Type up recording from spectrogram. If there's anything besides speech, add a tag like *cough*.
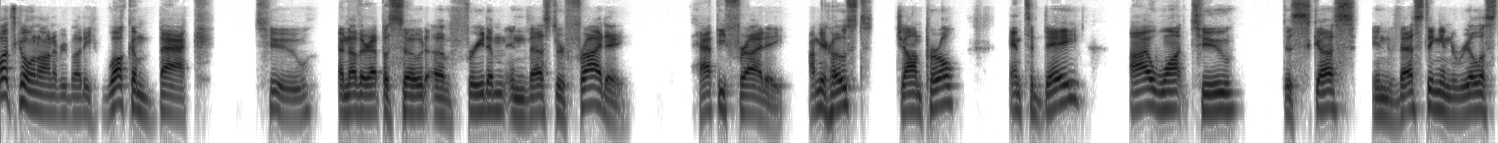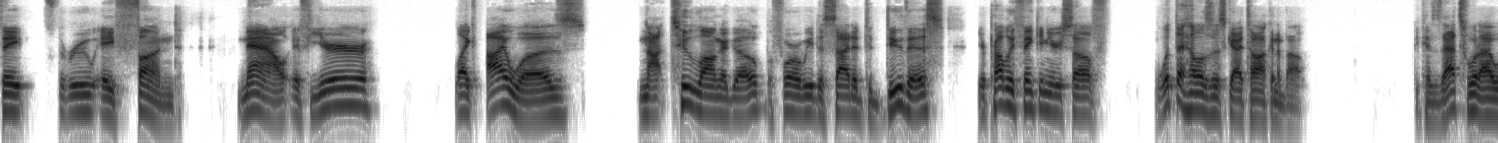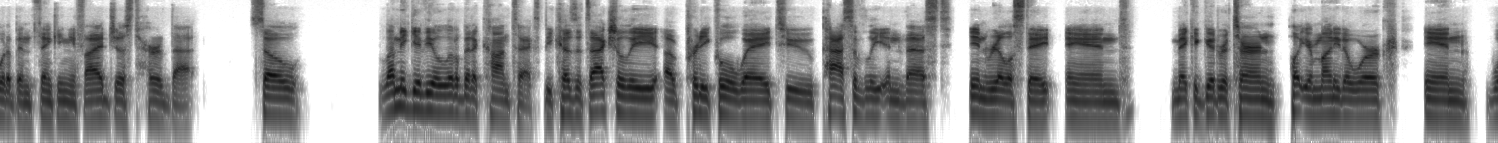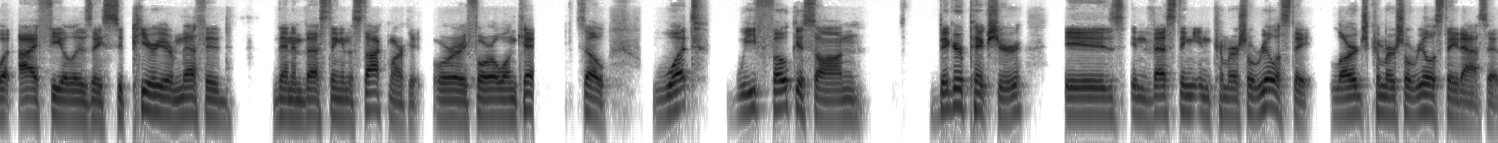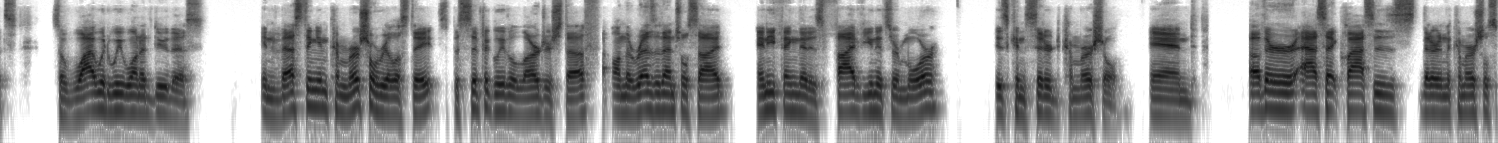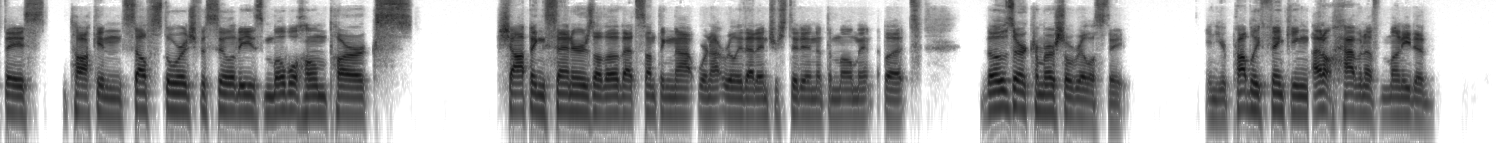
What's going on, everybody? Welcome back to another episode of Freedom Investor Friday. Happy Friday. I'm your host, John Pearl, and today I want to discuss investing in real estate through a fund. Now, if you're like I was not too long ago before we decided to do this, you're probably thinking to yourself, what the hell is this guy talking about? Because that's what I would have been thinking if I just heard that. So let me give you a little bit of context because it's actually a pretty cool way to passively invest in real estate and make a good return, put your money to work in what I feel is a superior method than investing in the stock market or a 401k. So, what we focus on, bigger picture, is investing in commercial real estate, large commercial real estate assets. So, why would we want to do this? Investing in commercial real estate, specifically the larger stuff, on the residential side, anything that is five units or more is considered commercial. And other asset classes that are in the commercial space, talking self storage facilities, mobile home parks, shopping centers, although that's something not we're not really that interested in at the moment, but those are commercial real estate. And you're probably thinking, I don't have enough money to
